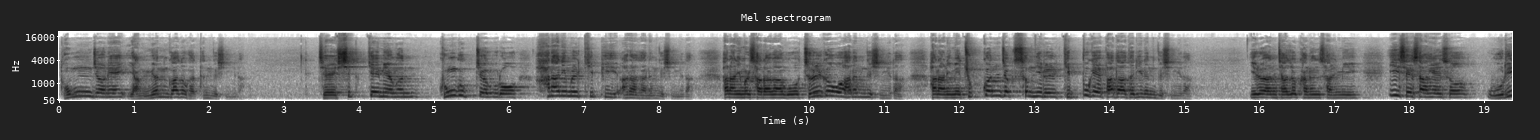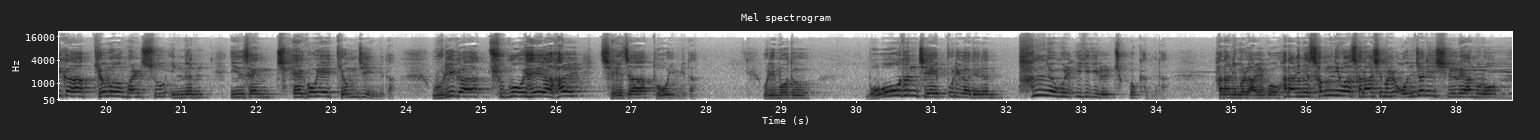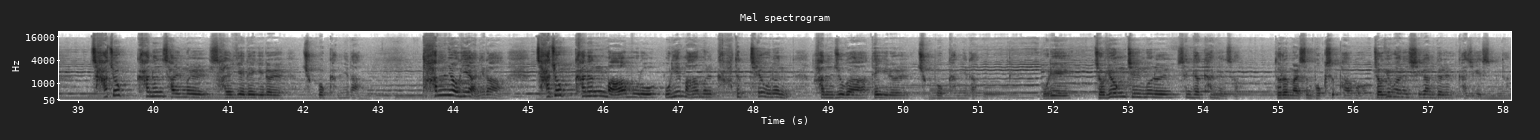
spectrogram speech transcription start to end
동전의 양면과도 같은 것입니다. 제 10계명은 궁극적으로 하나님을 깊이 알아가는 것입니다. 하나님을 사랑하고 즐거워하는 것입니다. 하나님의 주권적 섭리를 기쁘게 받아들이는 것입니다. 이러한 자족하는 삶이 이 세상에서 우리가 경험할 수 있는 인생 최고의 경지입니다. 우리가 추구해야 할 제자도입니다. 우리 모두 모든 죄의 뿌리가 되는 탐욕을 이기기를 축복합니다. 하나님을 알고 하나님의 섭리와 선하심을 온전히 신뢰함으로 자족하는 삶을 살게 되기를 축복합니다. 탐욕이 아니라 자족하는 마음으로 우리 마음을 가득 채우는 한 주가 되기를 축복합니다. 우리 적용 질문을 생각하면서 들은 말씀 복습하고 적용하는 시간들 가지겠습니다.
